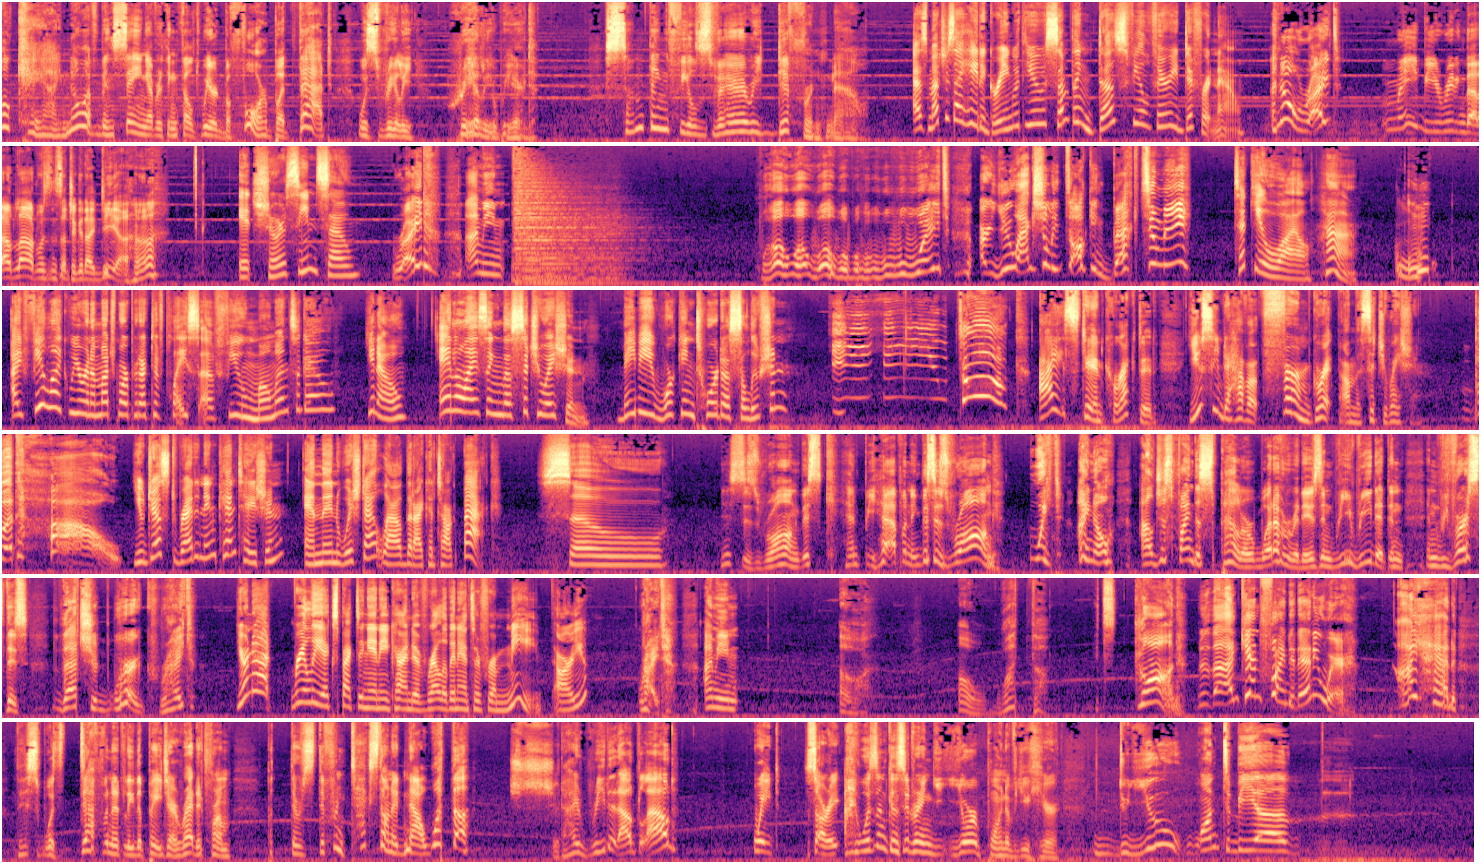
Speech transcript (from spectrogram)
Okay, I know I've been saying everything felt weird before, but that was really, really weird. Something feels very different now. As much as I hate agreeing with you, something does feel very different now. I know, right? Maybe reading that out loud wasn't such a good idea, huh? It sure seems so. Right? I mean. Whoa, whoa, whoa, whoa, whoa, whoa, wait! Are you actually talking back to me? Took you a while, huh? Mm-hmm. I feel like we were in a much more productive place a few moments ago. You know, analyzing the situation, maybe working toward a solution? You talk! I stand corrected. You seem to have a firm grip on the situation. But how? You just read an incantation and then wished out loud that I could talk back. So. This is wrong. This can't be happening. This is wrong. Wait, I know. I'll just find the spell or whatever it is and reread it and, and reverse this. That should work, right? You're not really expecting any kind of relevant answer from me, are you? Right. I mean. Oh. Oh, what the? It's gone! I can't find it anywhere! I had. This was definitely the page I read it from, but there's different text on it now. What the? Should I read it out loud? Wait, Sorry, I wasn't considering your point of view here. Do you want to be a.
